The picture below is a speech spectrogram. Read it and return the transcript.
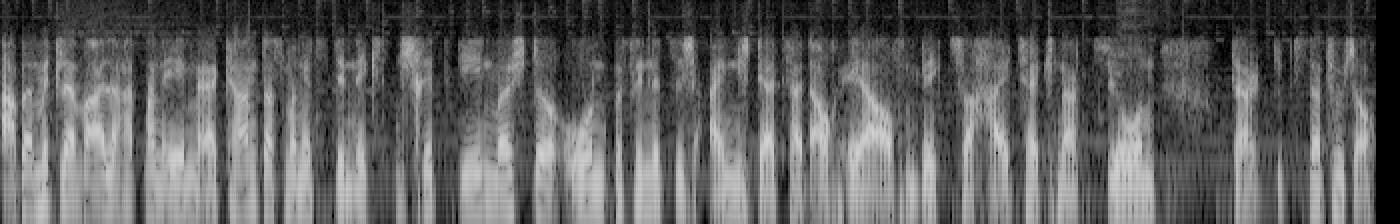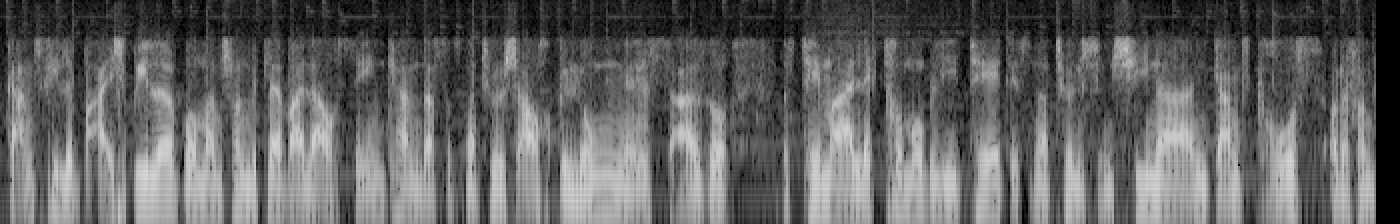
Aber mittlerweile hat man eben erkannt, dass man jetzt den nächsten Schritt gehen möchte und befindet sich eigentlich derzeit auch eher auf dem Weg zur Hightech-Nation da gibt es natürlich auch ganz viele Beispiele, wo man schon mittlerweile auch sehen kann, dass es natürlich auch gelungen ist. Also das Thema Elektromobilität ist natürlich in China ein ganz groß oder von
